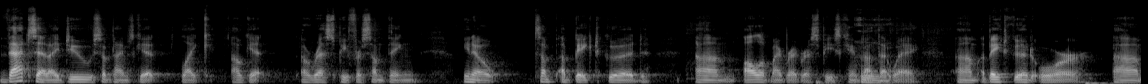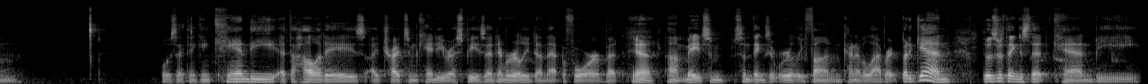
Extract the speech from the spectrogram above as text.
that said, I do sometimes get like I'll get a recipe for something, you know, some a baked good. Um, all of my bread recipes came about that mm. way. Um, a baked good or um, what was I thinking? Candy at the holidays. I tried some candy recipes. I'd never really done that before, but Yeah. um, made some some things that were really fun, kind of elaborate. But again, those are things that can be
